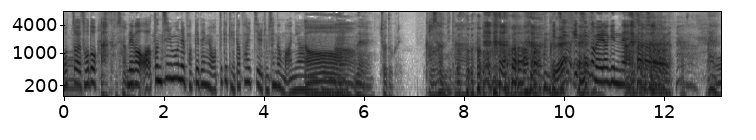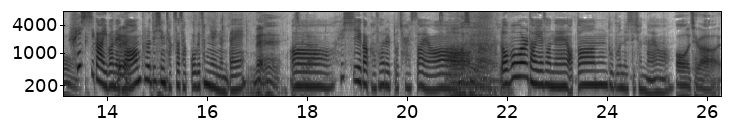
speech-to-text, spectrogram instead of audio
멋져요. 저도 아, 감사합니다. 내가 어떤 질문을 받게 되면 어떻게 대답할지를 좀 생각 많이 하는. 어, 아, 네. 네. 저도 그래요. 감사합니다. 이, 친구, 이 친구 매력 있네. 오. 휘 씨가 이번 네. 앨범 프로듀싱 작사 작곡에 참여했는데 네. 어, 휘 씨가 가사를 또 잘 써요. 아, 맞습니다. Love or Die에서는 어떤 부분을 쓰셨나요? 어, 제가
